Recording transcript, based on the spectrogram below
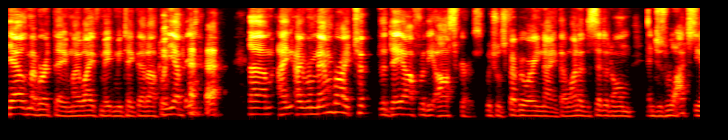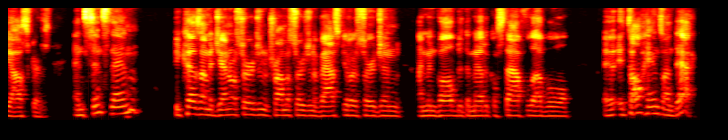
Yeah, it was my birthday. My wife made me take that off. But yeah, um, I, I, remember I took the day off for the Oscars, which was February 9th. I wanted to sit at home and just watch the Oscars. And since then, because I'm a general surgeon, a trauma surgeon, a vascular surgeon, I'm involved at the medical staff level. It's all hands on deck.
